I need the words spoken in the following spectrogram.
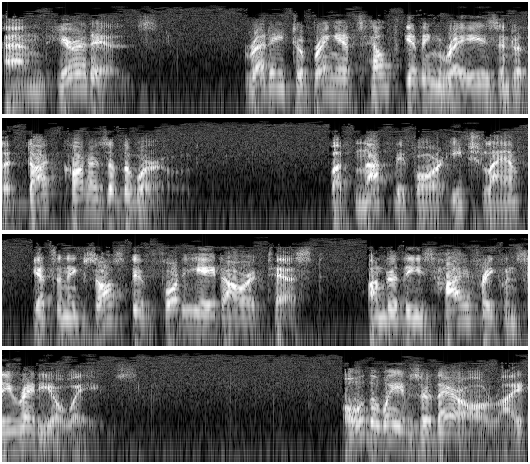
And here it is, ready to bring its health-giving rays into the dark corners of the world. But not before each lamp gets an exhaustive 48-hour test under these high-frequency radio waves. Oh, the waves are there all right,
